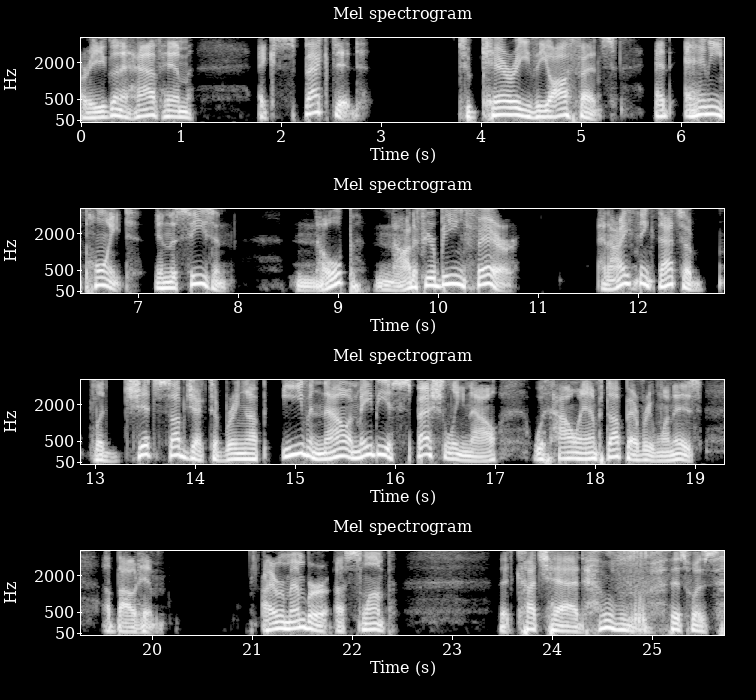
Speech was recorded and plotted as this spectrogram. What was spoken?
Are you going to have him expected to carry the offense at any point in the season? Nope, not if you're being fair. And I think that's a legit subject to bring up even now, and maybe especially now with how amped up everyone is about him. I remember a slump that Cutch had. This was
